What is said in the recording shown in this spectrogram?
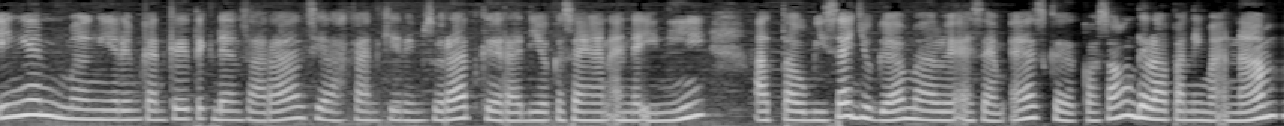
ingin mengirimkan kritik dan saran silahkan kirim surat ke radio kesayangan Anda ini atau bisa juga melalui SMS ke 0856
